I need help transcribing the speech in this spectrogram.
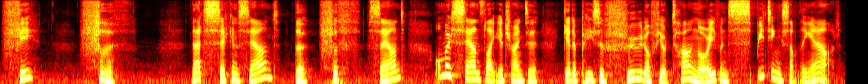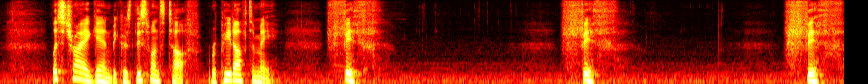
Fi, fifth. That second sound, the fifth sound, almost sounds like you're trying to get a piece of food off your tongue or even spitting something out. Let's try again because this one's tough. Repeat after me. Fifth. Fifth. Fifth.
